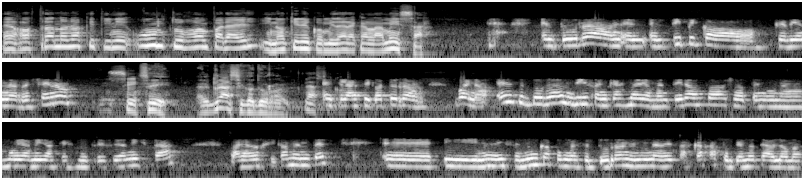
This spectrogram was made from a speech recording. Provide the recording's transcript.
enrostrándonos que tiene un turrón para él y no quiere convidar acá en la mesa. El turrón, el, el típico que viene relleno, Sí, Sí, el clásico turrón. el clásico. clásico turrón. Bueno, ese turrón dicen que es medio mentiroso. Yo tengo una muy amiga que es nutricionista, paradójicamente, eh, y me dice, nunca pongas el turrón en una de esas cajas porque no te hablo más.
